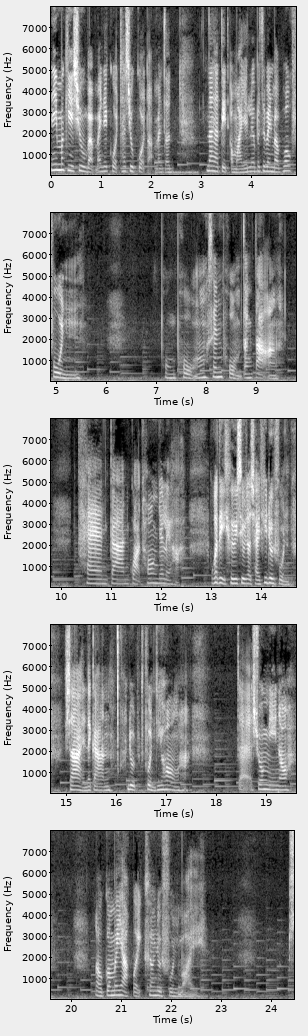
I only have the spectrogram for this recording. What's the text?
นี่เมื่อกี้ชิวแบบไม่ได้กดถ้าชิวกดอะ มันจะน่าจะติดออกมาเยอะเลยมันจะเป็นแบบพวกฝุ่น ผงผงเส้นผมต่างๆ แทนการกวาดห้องได้เลยค่ะ ปกติคือชิวจะใช้ที่ดูดฝุ่นใช่ในการดูดฝุ่นที่ห้องค่ะ แต่ช่วงนี้เนาะเราก็ไม่อยากเปิดเครื่องดูดฝุ่นบ่อยโอเค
